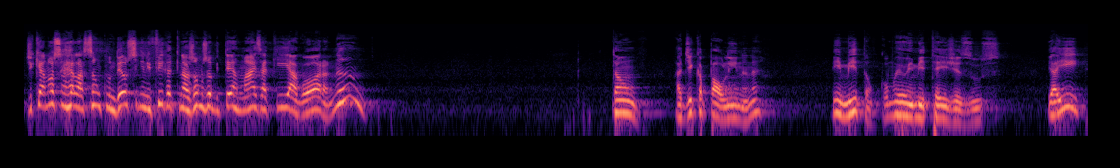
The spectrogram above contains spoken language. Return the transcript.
de que a nossa relação com Deus significa que nós vamos obter mais aqui e agora. Não. Então, a dica paulina, né? Me imitam como eu imitei Jesus. E aí,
